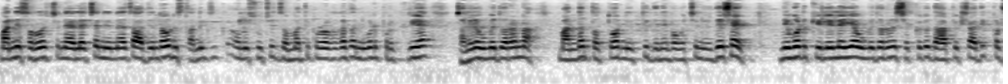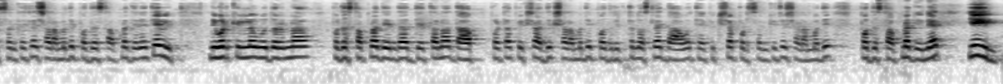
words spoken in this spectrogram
मान्य सर्वोच्च न्यायालयाच्या निर्णयाचा अधीन राहून स्थानिक अनुसूचित जमाती प्रवर्गाकरता निवड प्रक्रिया झालेल्या उमेदवारांना मानधन तत्वावर नियुक्ती देण्याबाबतचे निर्देश आहेत. निवड केलेल्या या उमेदवारांना शक्यतो दहापेक्षा अधिक पटसंख्येच्या शाळांमध्ये पदस्थापना देण्यात यावी. निवड केलेल्या उमेदवारांना पदस्थापना देण्यात देताना दहा पटापेक्षा अधिक शाळांमध्ये पद रिक्त नसल्यास दहा व त्यापेक्षा पटसंख्येच्या शाळांमध्ये पदस्थापना देण्यात येईल.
